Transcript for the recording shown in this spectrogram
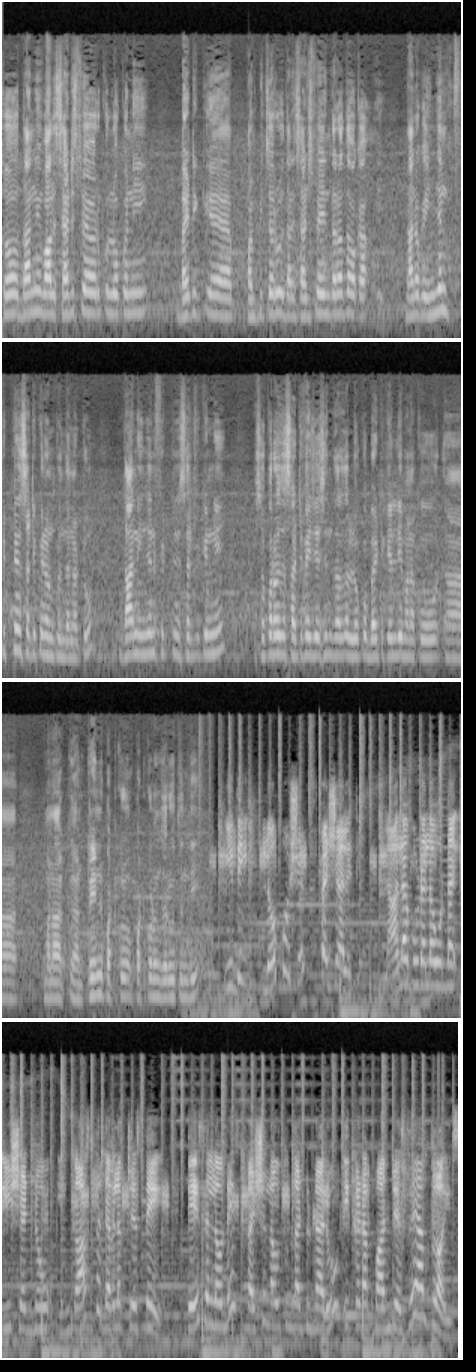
సో దాన్ని వాళ్ళు సాటిస్ఫై వరకు లోకొని బయటికి పంపించారు. దాన్ని సాటిస్ఫై అయిన తర్వాత ఒక దాని ఒక ఇంజన్ ఫిట్నెస్ సర్టిఫికేట్ ఉంటుంది అన్నట్టు. దాని ఇంజన్ ఫిట్నెస్ సర్టిఫికేట్ని సూపర్వైజర్ సర్టిఫై చేసిన తర్వాత లోకో బయటికి వెళ్ళి మనకు మన ట్రైన్ పట్టుకో పట్టుకోవడం జరుగుతుంది. ఇది లోకో షెడ్ స్పెషాలిటీ. లాలాగూడలో ఉన్న ఈ షెడ్ను ఇంకాస్త డెవలప్ చేస్తే దేశంలోనే స్పెషల్ అవుతుందంటున్నారు ఇక్కడ పనిచేసే ఎంప్లాయీస్.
